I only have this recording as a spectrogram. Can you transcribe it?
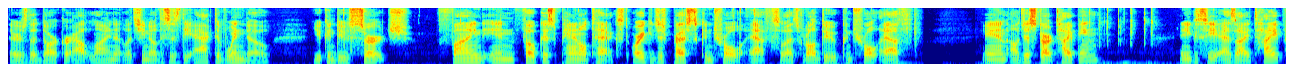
there's the darker outline, it lets you know this is the active window. You can do search, find in focused panel text, or you could just press Control F. So that's what I'll do, Control F, and I'll just start typing. And you can see as I type,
